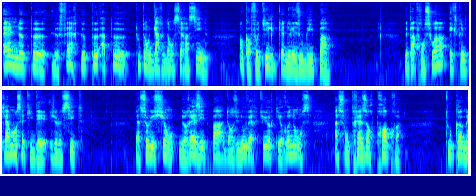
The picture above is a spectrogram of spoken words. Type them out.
elle ne peut le faire que peu à peu, tout en gardant ses racines. Encore faut-il qu'elle ne les oublie pas. Le pape François exprime clairement cette idée, je le cite. La solution ne réside pas dans une ouverture qui renonce à son trésor propre, tout comme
